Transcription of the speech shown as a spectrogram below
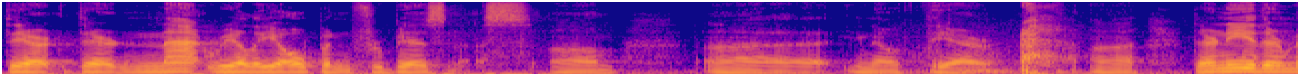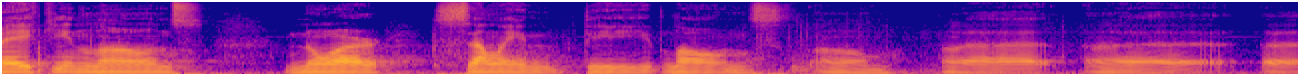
they're, they're not really open for business. Uh, you know, they're, uh, they're neither making loans nor selling the loans um, uh, uh, uh,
